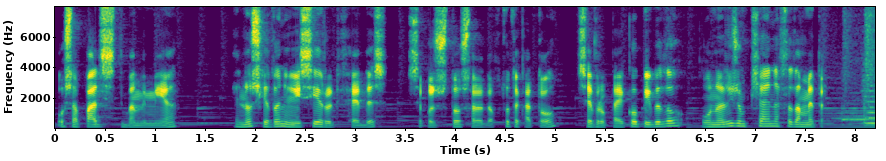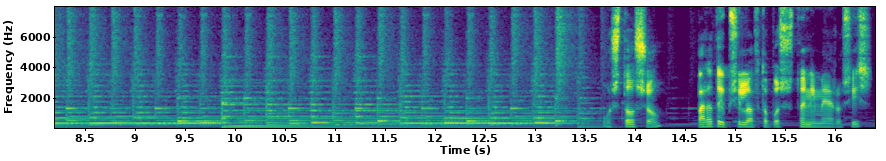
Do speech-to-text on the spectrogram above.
ως απάντηση στην πανδημία ενώ σχεδόν οι μισοί ερωτηθέντες, σε ποσοστό 48%, σε ευρωπαϊκό επίπεδο γνωρίζουν ποια είναι αυτά τα μέτρα. Ωστόσο, παρά το υψηλό αυτό ποσοστό ενημέρωσης,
